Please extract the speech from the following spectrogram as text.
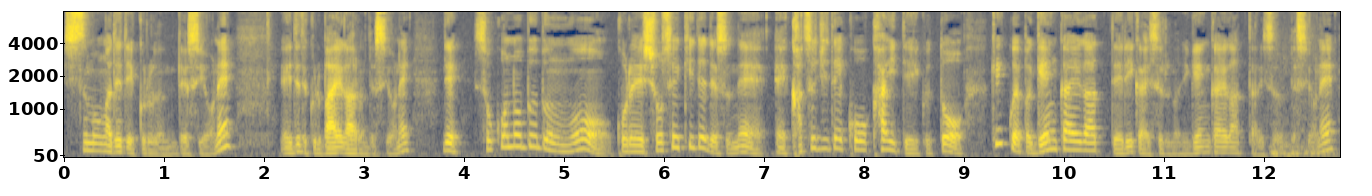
質問が出てくるんですよね。出てくる場合があるんですよね。でそこの部分をこれ書籍でですね活字でこう書いていくと結構やっぱ限界があって理解するのに限界があったりするんですよね。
